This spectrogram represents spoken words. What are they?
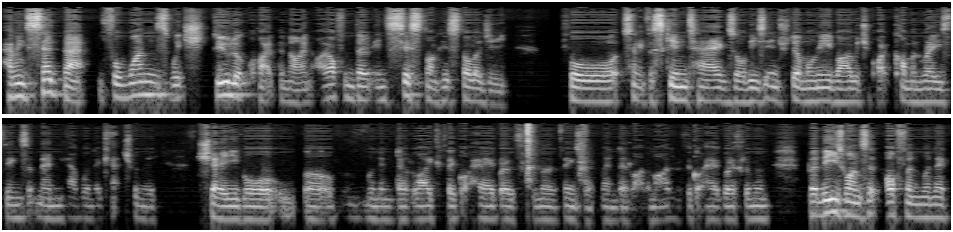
Having said that, for ones which do look quite benign, I often don't insist on histology for something for skin tags or these intradermal nevi, which are quite common raised things that men have when they catch when they shave or, or women don't like if they've got hair growth from them, things that men don't like them either if they've got hair growth from them. But these ones that often when they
